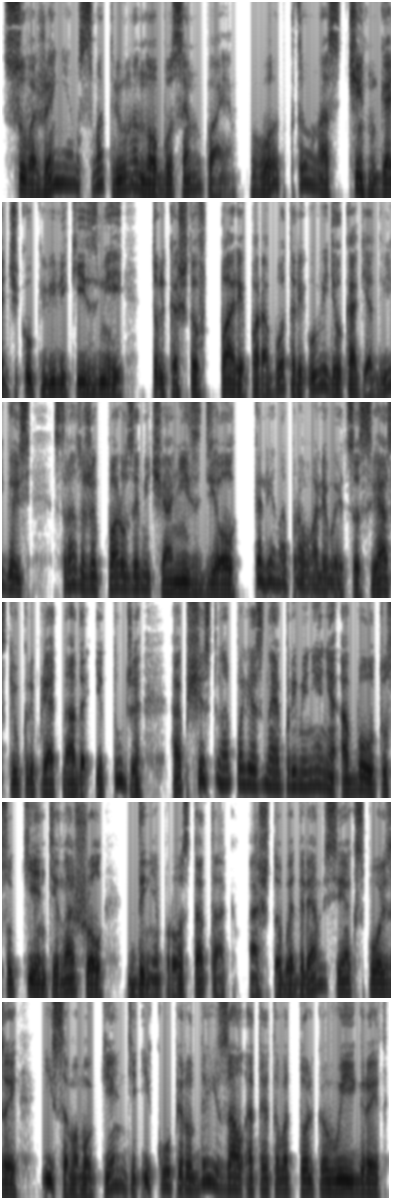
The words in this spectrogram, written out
С уважением смотрю на Нобу Сэмпая. Вот кто у нас Чингачгук, великий змей. Только что в паре поработали, увидел, как я двигаюсь, сразу же пару замечаний сделал колено проваливается, связки укреплять надо, и тут же общественно полезное применение Аболтусу Кенти нашел, да не просто так, а чтобы для всех с пользой, и самому Кенти, и Куперу, да и зал от этого только выиграет.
